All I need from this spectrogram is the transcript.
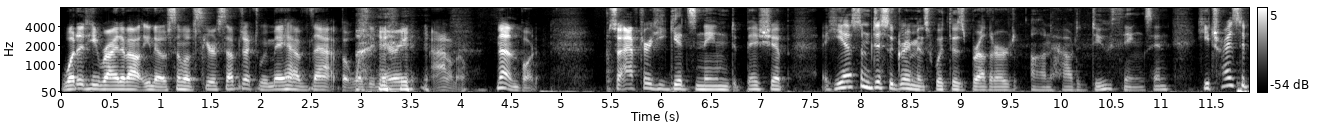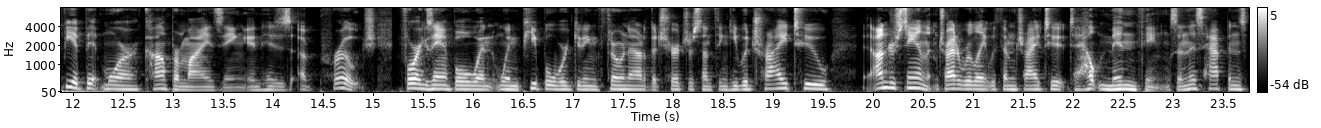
What did he write about? You know, some obscure subject. We may have that, but was he married? I don't know. Not important. So after he gets named bishop, he has some disagreements with his brother on how to do things, and he tries to be a bit more compromising in his approach. For example, when when people were getting thrown out of the church or something, he would try to understand them, try to relate with them, try to to help mend things. And this happens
